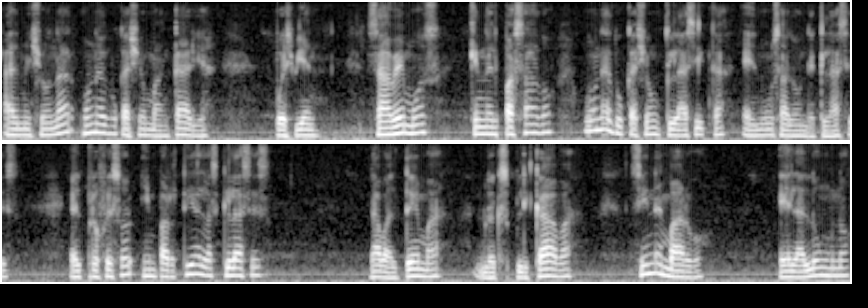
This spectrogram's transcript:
al mencionar una educación bancaria? Pues bien, sabemos que en el pasado una educación clásica en un salón de clases, el profesor impartía las clases, daba el tema, lo explicaba, sin embargo, el alumno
